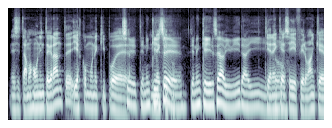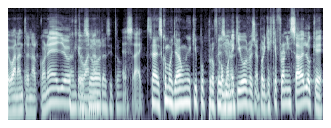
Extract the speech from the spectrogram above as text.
necesitamos a un integrante y es como un equipo de... Sí, tienen que irse, equipo. tienen que irse a vivir ahí. Tienen que, sí, firman que van a entrenar con ellos, que tantas van a... horas y todo. Exacto. O sea, es como ya un equipo profesional. Como un equipo profesional. Porque es que Froning sabe lo que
